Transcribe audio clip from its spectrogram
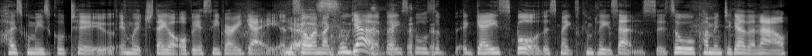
High School Musical 2, in which they are obviously very gay. And so I'm like, well, yeah, baseball's a, a gay sport. This makes complete sense. It's all coming together now.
